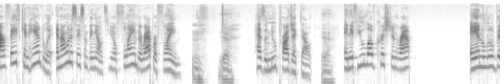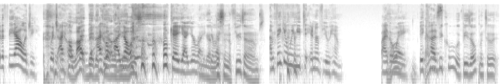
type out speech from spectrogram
Our faith can handle it. And I want to say something else. You know, Flame, the rapper Flame, Yeah. has a new project out. Yeah. And if you love Christian rap and a little bit of theology, which I hope that of I hope I know. okay, yeah, you're right. You got to You're right. listen a few times. I'm thinking we need to interview him. By the That would- way, that would because be cool if he's open to it.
